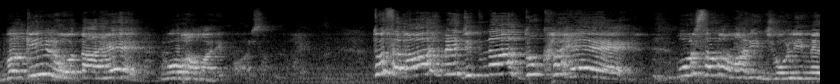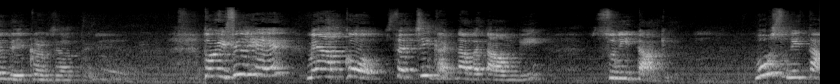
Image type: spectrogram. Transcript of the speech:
वकील होता है, वो हमारे पास आता है। तो समाज में जितना दुख है, वो सब हमारी झोली में देकर जाते हैं। तो इसीलिए मैं आपको सच्ची घटना बताऊँगी सुनीता की। वो सुनीता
